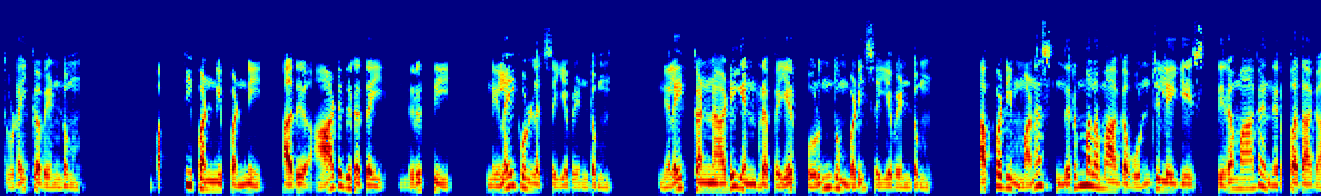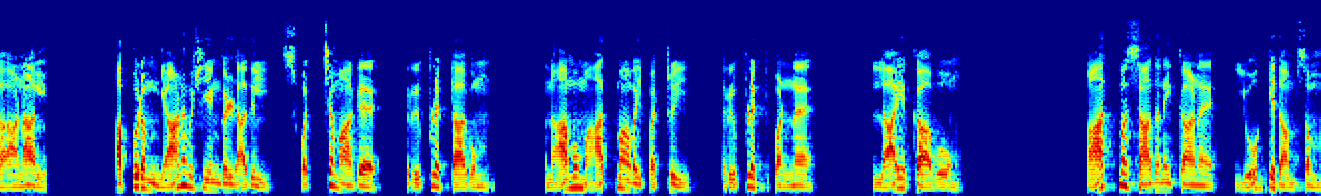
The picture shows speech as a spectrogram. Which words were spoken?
துடைக்க வேண்டும். பக்தி பண்ணி பண்ணி அது ஆடுகிறதை நிறுத்தி நிலை கொள்ள செய்ய வேண்டும். நிலைக்கண்ணாடி என்ற பெயர் பொருந்தும்படி செய்ய வேண்டும். அப்படி மனஸ் நிர்மலமாக ஒன்றிலேயே ஸ்திரமாக நிற்பதாக ஆனால் அப்புறம் ஞான விஷயங்கள் அதில் ஸ்வச்சமாக ரிஃப்ளெக்ட் ஆகும். நாமும் ஆத்மாவை பற்றி ரிஃப்ளெக்ட் பண்ண லாயக்காவோம். ஆத்ம சாதனைக்கான யோக்கியதாம்சம்.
